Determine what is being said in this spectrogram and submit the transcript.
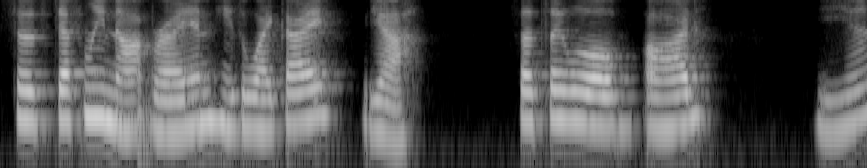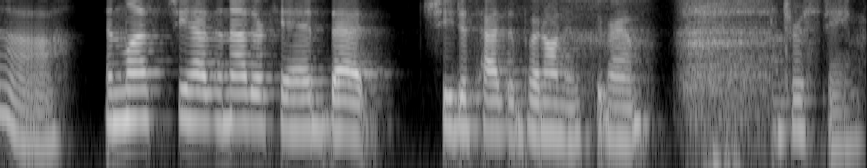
So it's definitely not Brian. He's a white guy. Yeah. So that's a little odd. Yeah. Unless she has another kid that she just hasn't put on Instagram. Interesting.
